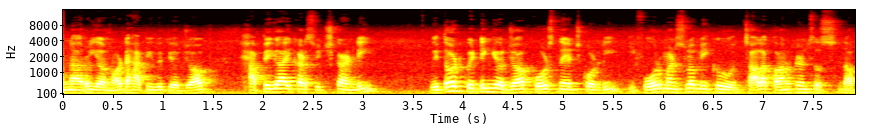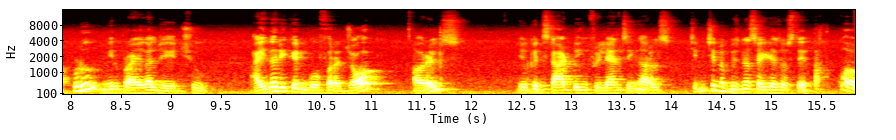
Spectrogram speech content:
ఉన్నారు. You are not happy with your job హ్యాపీగా ఇక్కడ స్విచ్ కండి. Without quitting your job course నేర్చుకోండి. ఈ ఫోర్ మంత్స్లో మీకు చాలా కాన్ఫిడెన్స్ వస్తుంది. అప్పుడు మీరు ప్రయోగాలు చేయొచ్చు. Either you can go for a job or else you can start doing freelancing or else చిన్న చిన్న బిజినెస్ ఐడియాస్ వస్తే తక్కువ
